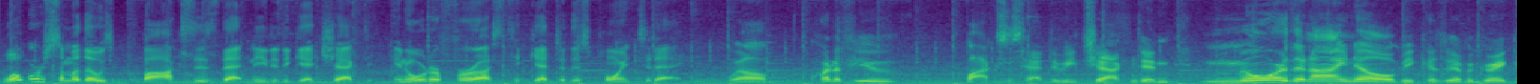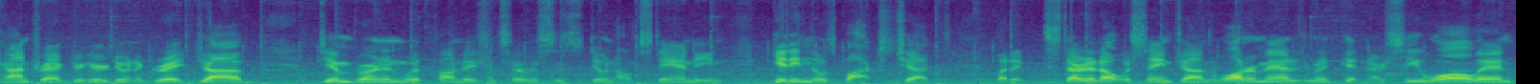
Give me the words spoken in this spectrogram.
what were some of those boxes that needed to get checked in order for us to get to this point today? Well, quite a few boxes had to be checked, and more than I know because we have a great contractor here doing a great job. Jim Vernon with Foundation Services is doing outstanding getting those boxes checked. But it started out with St. John's Water Management, getting our seawall in,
